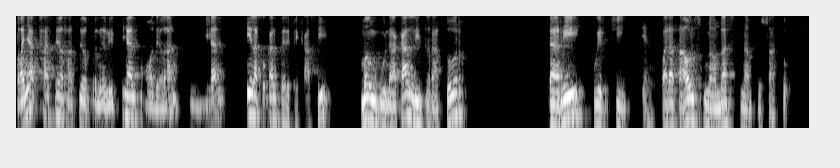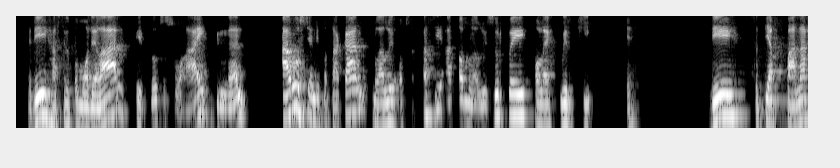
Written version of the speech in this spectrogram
banyak hasil-hasil penelitian pemodelan kemudian dilakukan verifikasi menggunakan literatur dari Wirki ya, pada tahun 1961. Jadi hasil pemodelan itu sesuai dengan arus yang dipetakan melalui observasi atau melalui survei oleh Wirki. Ya. Di setiap panah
